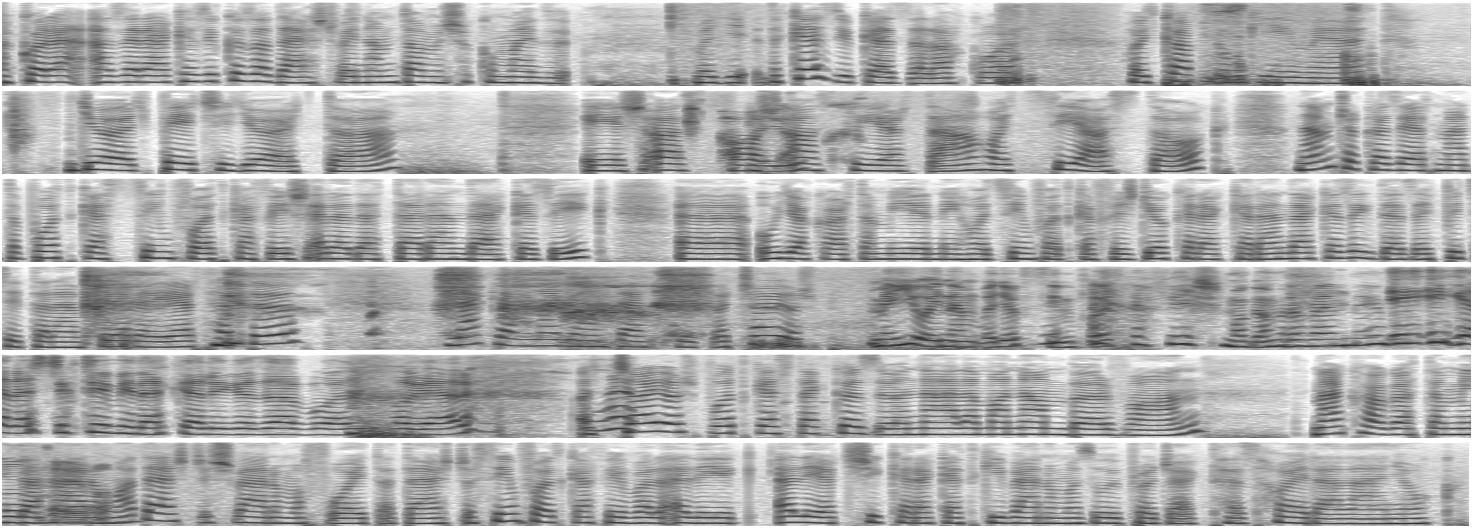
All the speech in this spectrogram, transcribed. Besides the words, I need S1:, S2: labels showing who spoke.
S1: Akkor azért elkezdjük az adást, vagy nem tudom, és akkor majd... Vagy, de kezdjük ezzel akkor, hogy kaptunk e-mailt György, Pécsi Györgytől, és azt, és azt írta, hogy sziasztok! Nem csak azért, mert a podcast Színfolt Cafés eredettel rendelkezik, úgy akartam írni, hogy Színfolt Cafés gyökerekkel rendelkezik, de ez egy picit talán félreérthető. Nekem nagyon tetszik. A csajos...
S2: Még jó, hogy nem vagyok színfoltkafés, magamra venném.
S3: I- igen, ez csak Timinek kell igazából magára.
S1: A csajos podcastek közül nálam a number van, Meghallgattam mind a három adást, és várom a folytatást. A Színfolt Caféval elég, elért sikereket kívánom az új projekthez. Hajrá, lányok!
